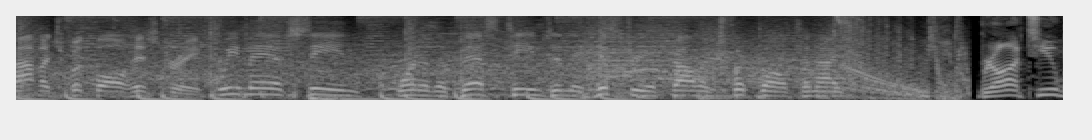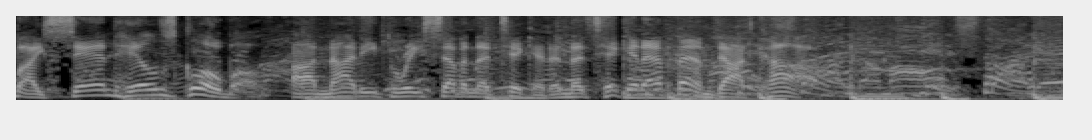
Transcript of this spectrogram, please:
college football history. We may have seen one of the best teams in the history of college football tonight. Brought to you by Sandhills Global on 93.7 The Ticket and theticketfm.com.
